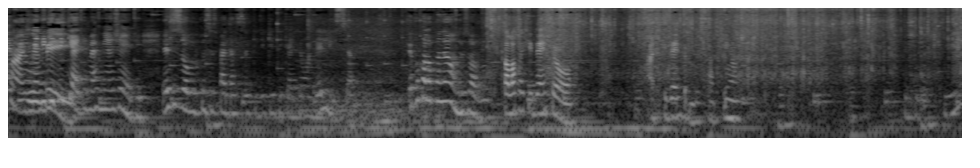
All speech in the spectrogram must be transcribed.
demais, vem um né, mini Kit Bi? Kat, mas minha gente, esses ovos com esses pedaços aqui de Kit Kat é uma delícia. Eu vou colocando aonde os ovos? Coloca aqui dentro, ó. Aqui dentro do saquinho. Deixa eu ver aqui.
